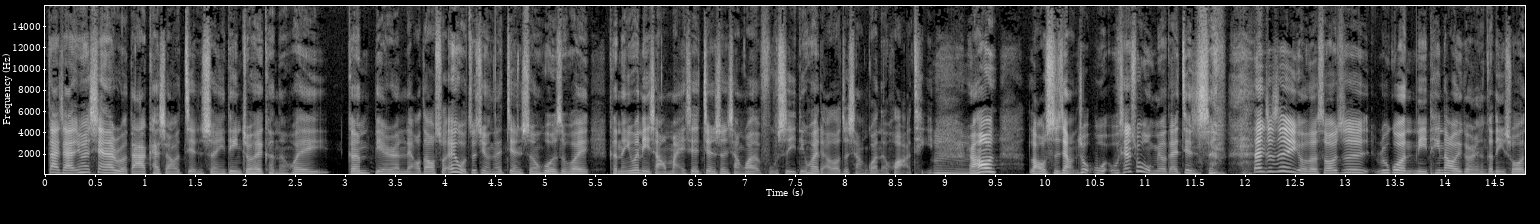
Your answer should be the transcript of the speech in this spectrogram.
大家，因为现在如果大家开始要健身，一定就会可能会。跟别人聊到说，哎、欸，我最近有在健身，或者是会可能因为你想要买一些健身相关的服饰，一定会聊到这相关的话题。嗯，然后老实讲，就我我先说我没有在健身，但就是有的时候，就是如果你听到一个人跟你说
